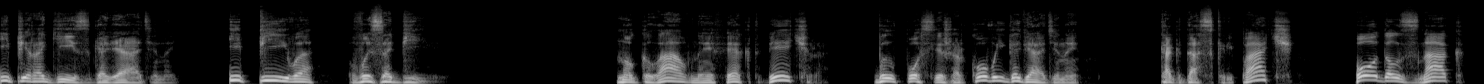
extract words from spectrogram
и пироги с говядиной, и пиво в изобилии. Но главный эффект вечера был после жарковой говядины, когда скрипач подал знак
